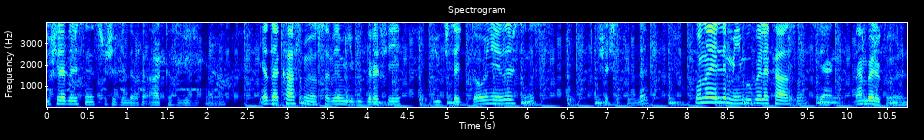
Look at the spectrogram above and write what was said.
düşürebilirsiniz. Şu şekilde bakın arkası gözükmüyor. Ya da kasmıyorsa benim gibi grafiği yüksekte oynayabilirsiniz. Şu şekilde. Bunu ellemeyin bu böyle kalsın. Yani ben böyle kullanıyorum.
